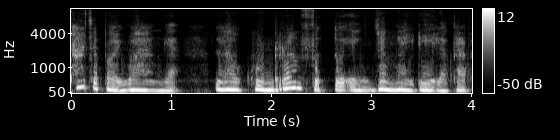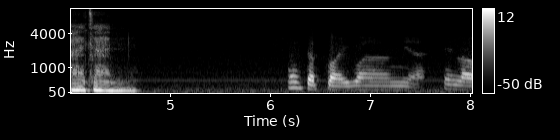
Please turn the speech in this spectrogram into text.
ถ้าจะปล่อยวางเนี่ย เราควรเริ่มฝึกตัวเองยังไงดีล่ะครับพระอาจารย์ถ้าจะปล่อยวางเนี่ย ให้เรา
